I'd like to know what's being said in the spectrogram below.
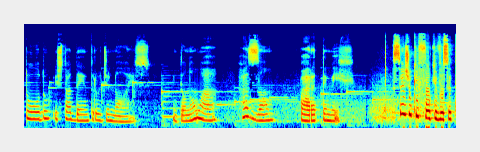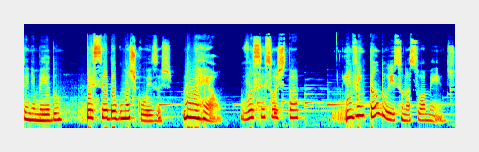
tudo está dentro de nós. Então não há razão para temer. Seja o que for que você tenha medo, perceba algumas coisas. Não é real. Você só está inventando isso na sua mente.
